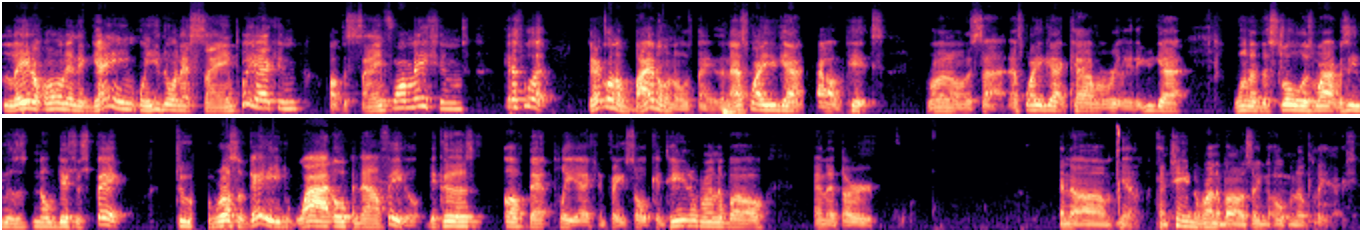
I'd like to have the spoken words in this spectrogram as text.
later on in the game, when you're doing that same play action of the same formations, guess what? they're going to bite on those things. And that's why you got Kyle Pitts running on the side. That's why you got Calvin Ridley. You got one of the slowest wide receivers, no disrespect to Russell Gage, wide open downfield because of that play action phase. So continue to run the ball in the third. And um, yeah, continue to run the ball so you can open up play action.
